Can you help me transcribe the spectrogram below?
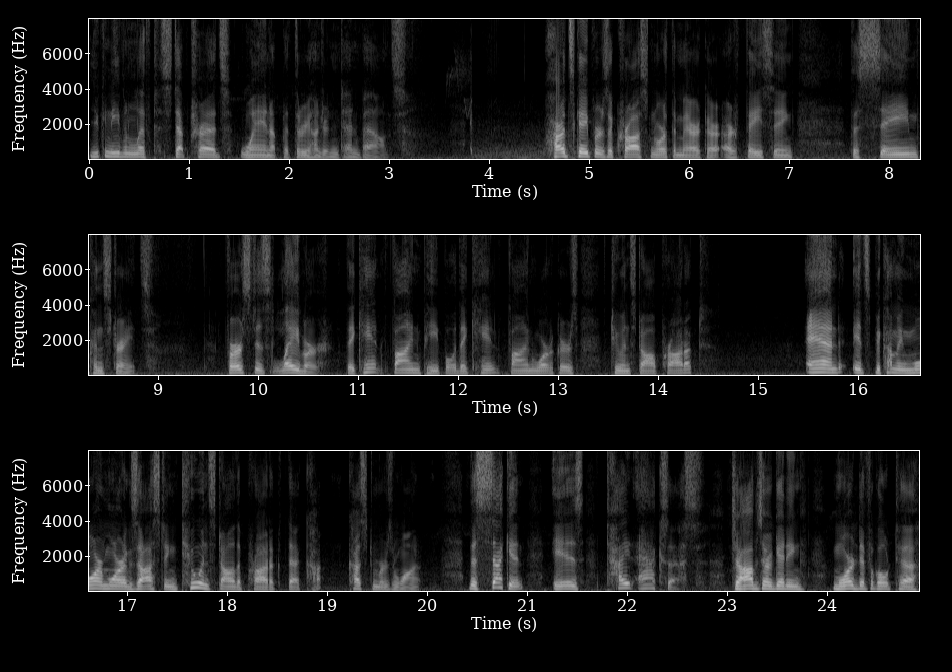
you can even lift step treads weighing up to 310 pounds. Hardscapers across North America are facing the same constraints. First is labor. They can't find people, they can't find workers to install product. And it's becoming more and more exhausting to install the product that cu customers want. The second is tight access. Jobs are getting more difficult to,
